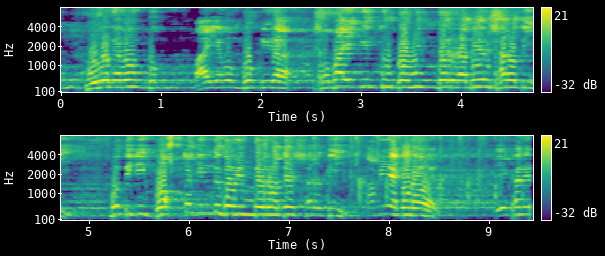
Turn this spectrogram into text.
বোন এবং ভগ- ভাই এবং ভগ্নীরা, সবাই কিন্তু গোবিন্দের রথের সারথি। প্রতিটি ভক্ত কিন্তু গোবিন্দের রথের সারথি। আমি একা নয়। এখানে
